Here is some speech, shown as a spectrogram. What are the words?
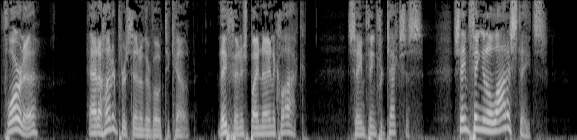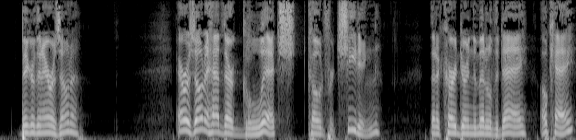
Florida had 100% of their vote to count. They finished by 9 o'clock. Same thing for Texas. Same thing in a lot of states, bigger than Arizona. Arizona had their glitch code for cheating that occurred during the middle of the day. Okay.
